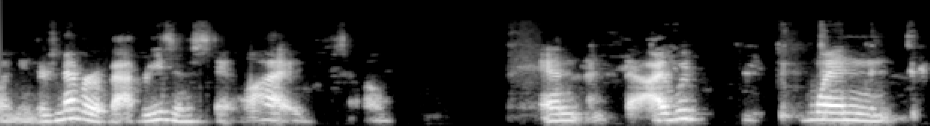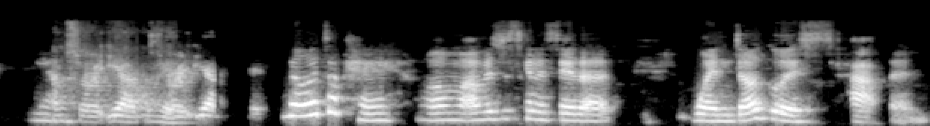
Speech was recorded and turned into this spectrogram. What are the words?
I mean, there's never a bad reason to stay alive. So, and I would, when, yeah. I'm sorry. Yeah, go ahead. Yeah. No, it's okay. Um, I was just gonna say that when Douglas happened,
